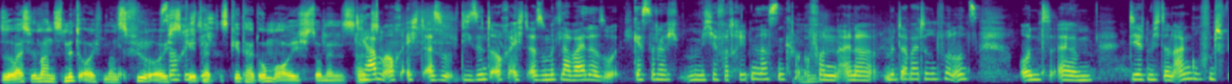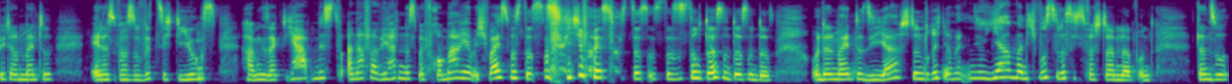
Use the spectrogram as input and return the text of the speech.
So, weißt du, wir machen das mit euch, wir machen es für euch. Es geht, halt, es geht halt um euch. So, wenn es Die halt, haben auch echt, also die sind auch echt, also mittlerweile so, gestern habe ich mich ja vertreten lassen Mhm. von einer Mitarbeiterin von uns und ähm, die hat mich dann angerufen später und meinte, ey, das war so witzig, die Jungs haben gesagt, ja Mist, Anafa, wir hatten das bei Frau Mariam, ich weiß, was das ist, ich weiß, was das ist, das ist doch das und das und das. Und dann meinte sie, ja, stimmt, richtig. Und meinten, so, ja, Mann, ich wusste, dass ich es verstanden habe. Und dann so,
